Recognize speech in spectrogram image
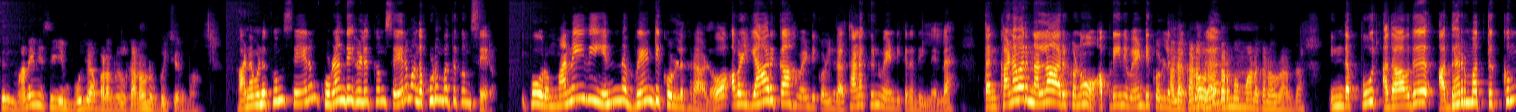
சரி மனைவி செய்யும் பூஜா பலன்கள் கணவனுக்கு போய் சேருமா? கணவனுக்கும் சேரும் குழந்தைகளுக்கும் சேரும் அந்த குடும்பத்துக்கும் சேரும். இப்போ ஒரு மனைவி என்ன வேண்டிக் கொள்ளுகிறாளோ அவள் யாருக்காக வேண்டிக் கொள்கிறாள்? தனக்குன்னு வேண்டிக்கிறது இல்லைல்ல. தன் கணவர் நல்லா இருக்கணும் அப்படின்னு வேண்டிக் இருந்தா? இந்த பூ அதாவது அதர்மத்துக்கும்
